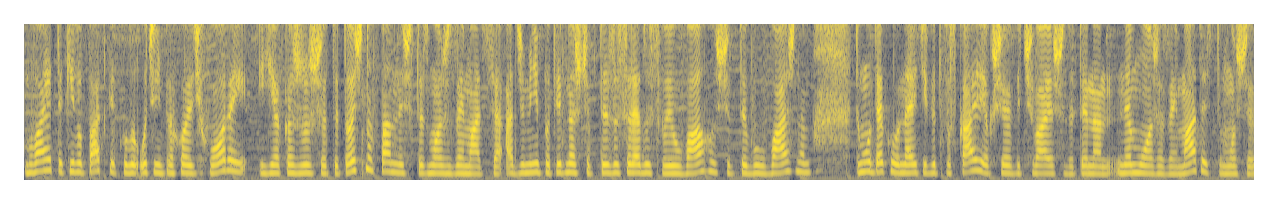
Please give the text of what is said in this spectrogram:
Бувають такі випадки, коли учень приходить хворий, і я кажу, що ти точно впевнений, що ти зможеш займатися, адже мені потрібно, щоб ти зосередив свою увагу, щоб ти був важним. Тому деколи навіть і відпускаю, якщо я відчуваю, що дитина не може займатися, тому що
